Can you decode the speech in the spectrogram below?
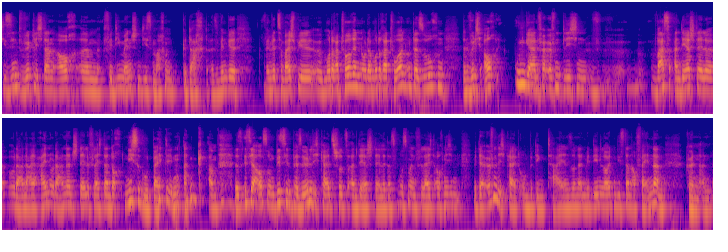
die sind wirklich dann auch ähm, für die Menschen, die es machen, gedacht. Also wenn wir wenn wir zum Beispiel äh, Moderatorinnen oder Moderatoren untersuchen, dann würde ich auch ungern veröffentlichen, was an der Stelle oder an der einen oder anderen Stelle vielleicht dann doch nicht so gut bei denen ankam. Das ist ja auch so ein bisschen Persönlichkeitsschutz an der Stelle. Das muss man vielleicht auch nicht mit der Öffentlichkeit unbedingt teilen, sondern mit den Leuten, die es dann auch verändern können an,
